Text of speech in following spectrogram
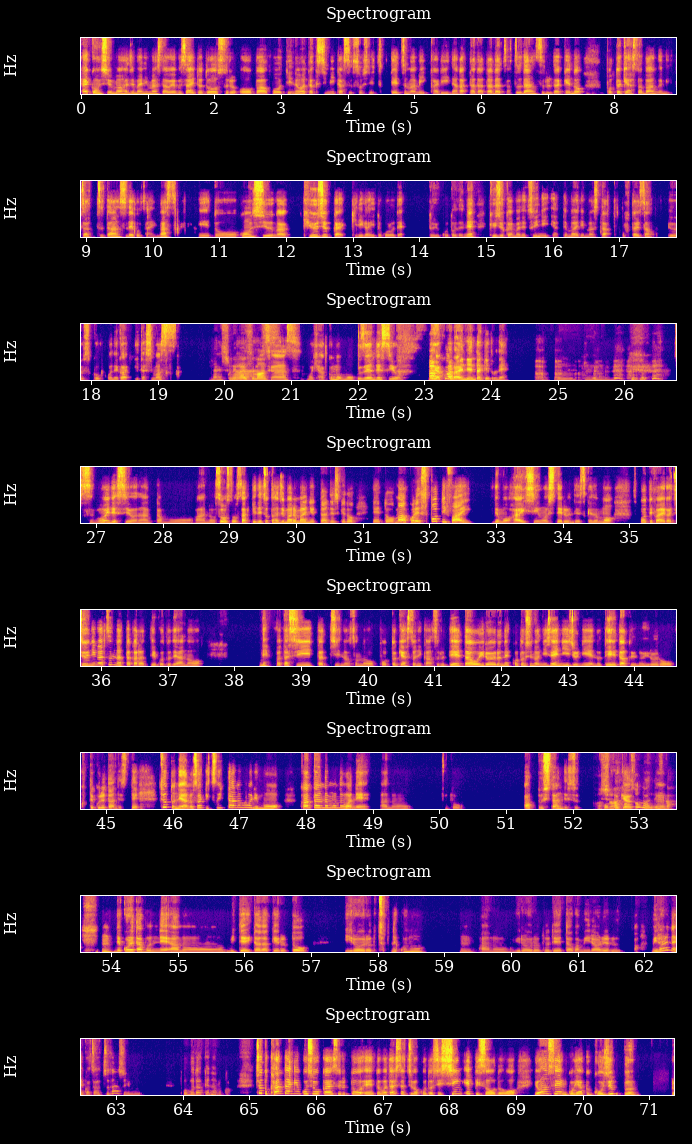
はい、今週も始まりました。ウェブサイトどうする over forty の私、ミカス、そしてつくてつまみ、カリーナがただただ雑談するだけのポッドキャスト番組、ザッツダンスでございます。えっ、と、今週が90回、キリがいいところで、ということでね、90回までついにやってまいりました。お二人さん、よろしくお願いいたします。お願いしまお願いします。もう100も目前ですよ。100は来年だけどね。うんうんすごいですよ。なんかもう、あの、そうそう、さっきね、ちょっと始まる前に言ったんですけど、えっと、まあ、これ、Spotify でも配信をしてるんですけども、Spotify が12月になったからっていうことで、あの、ね、私たちのその、ポッドキャストに関するデータをいろいろね、今年の2022年のデータというのをいろいろ送ってくれたんですって。ちょっとね、あの、さっきツイッターの方にも、簡単なものはね、あの、ちょっと、アップしたんです。あポッドキャストそうなんですか？うん。で、これ多分ね、あのー見ていただけると、いろいろと、ちょっとね、この、うん、あの、いろいろとデータが見られる。あ、見られないか、雑ダンスにも飛ぶだけなのか。ちょっと簡単にご紹介すると、えっと、私たちは今年新エピソードを4550分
